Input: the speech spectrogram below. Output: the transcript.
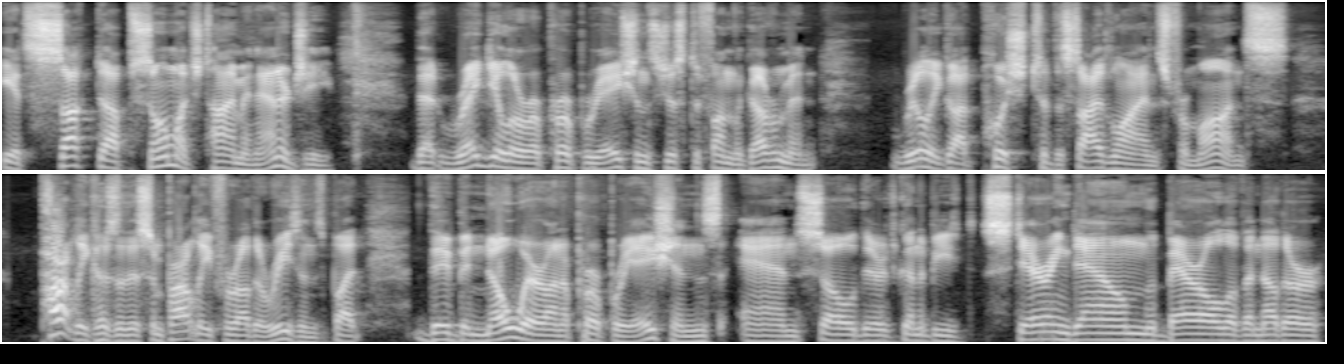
it sucked up so much time and energy that regular appropriations just to fund the government really got pushed to the sidelines for months partly because of this and partly for other reasons, but they've been nowhere on appropriations. And so there's going to be staring down the barrel of another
